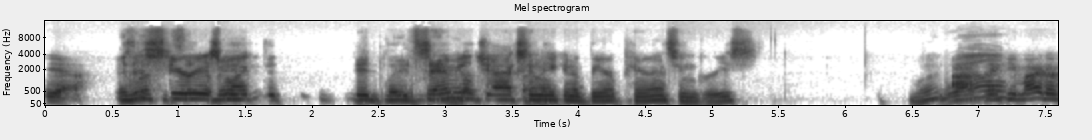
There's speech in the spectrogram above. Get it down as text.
yeah. Is this Unless it's- serious, I mean- Mike? Did, did, did Samuel Jackson gentlemen. make an appearance in Greece? What? I think he might have.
